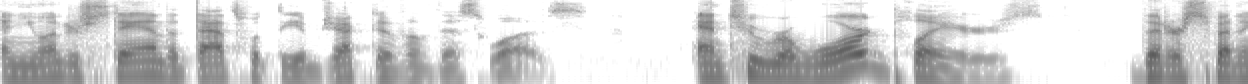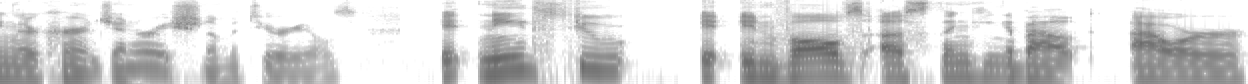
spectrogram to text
and you understand that that's what the objective of this was, and to reward players that are spending their current generation of materials, it needs to it involves us thinking about our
